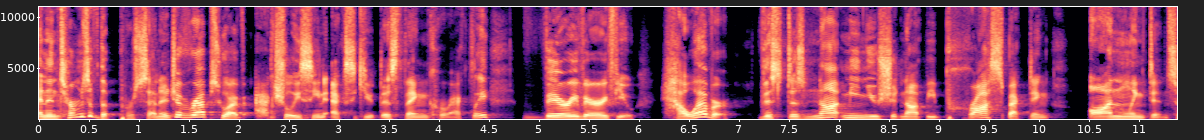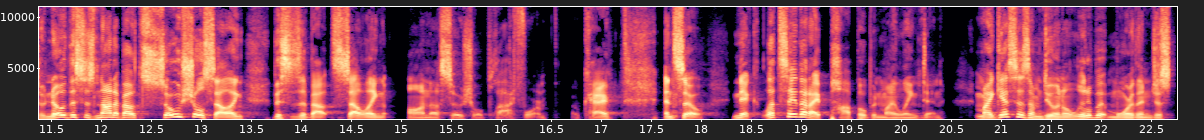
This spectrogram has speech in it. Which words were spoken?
And in terms of the percentage of reps who I've actually seen execute this thing correctly, very, very few. However, this does not mean you should not be prospecting on LinkedIn. So, no, this is not about social selling. This is about selling on a social platform. Okay. And so, Nick, let's say that I pop open my LinkedIn. My guess is I'm doing a little bit more than just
